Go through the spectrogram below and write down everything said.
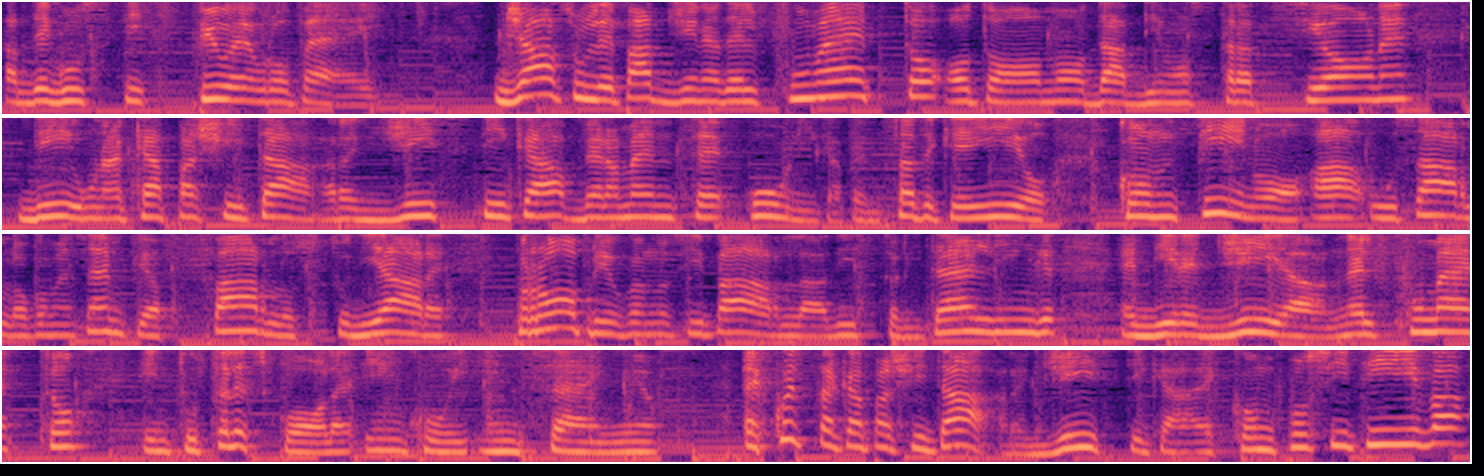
a dei gusti più europei. Già sulle pagine del fumetto Otomo dà dimostrazione di una capacità registica veramente unica. Pensate che io continuo a usarlo come esempio, a farlo studiare proprio quando si parla di storytelling e di regia nel fumetto in tutte le scuole in cui insegno. E questa capacità registica e compositiva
